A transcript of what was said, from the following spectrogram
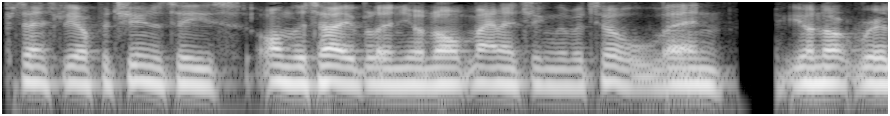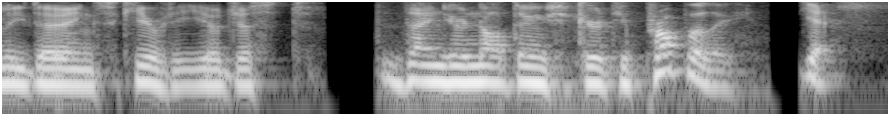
potentially opportunities on the table and you're not managing them at all, then you're not really doing security. You're just Then you're not doing security properly. yes.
